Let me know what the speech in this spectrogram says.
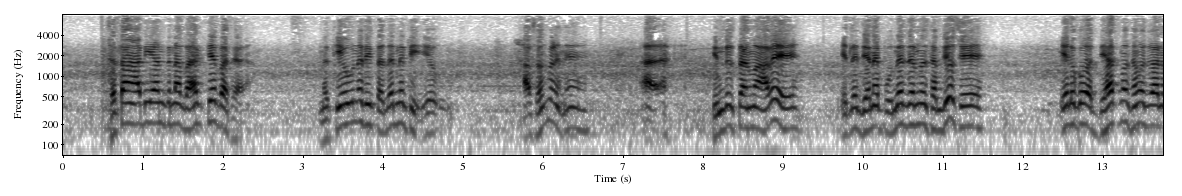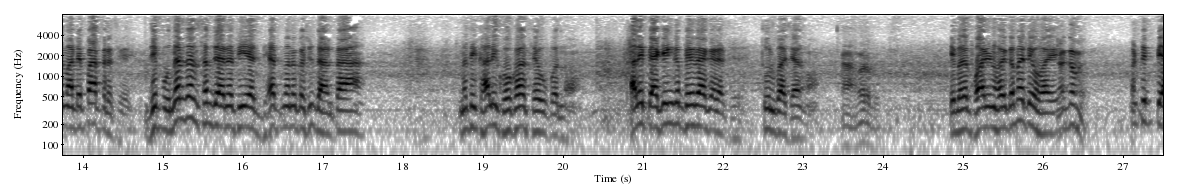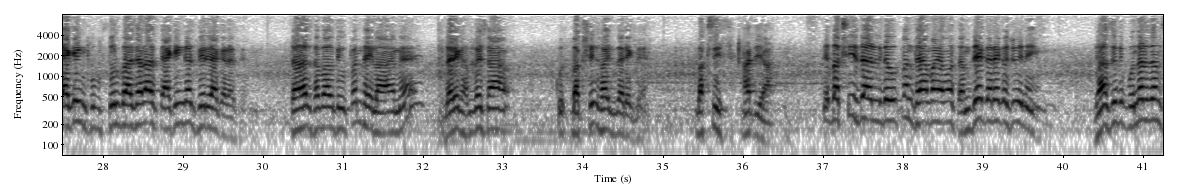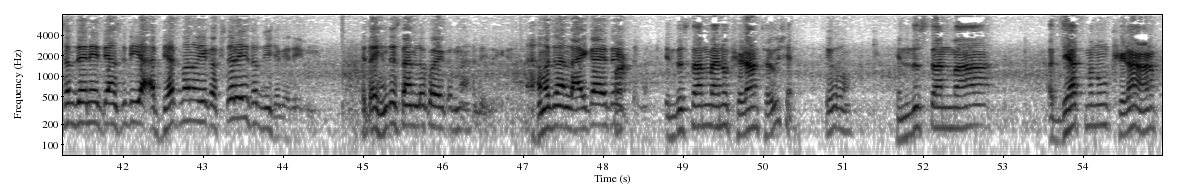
છતાં આદિ અંતના ભાગ છે પાછા. નથી એવું નથી તદ્દન નથી એવું. આ સમજ ને? હિન્દુસ્તાનમાં આવે એટલે જેને પુનર્જન્મ સમજ્યો છે એ લોકો અધ્યાત્મ સમજવા માટે પાત્ર છે. જે પુનર્જન સમજ્યા નથી એ અધ્યાત્મ કશું જાણતા નથી. ખાલી ખોખા છે ઉપરનો. ખાલી પેકિંગ ફેરવ્યા કરે છે સ્થૂલ ભાષામાં બરોબર. એ બધા ફોરેન હોય ગમે તે હોય. ગમે. પણ તે પેકિંગ સ્થૂલ ભાષાના પેકિંગ જ ફેરવ્યા કરે છે. સહજ સ્વભાવથી ઉત્પન્ન થયેલો એને દરેક હંમેશા બક્ષિસ હોય છે દરેકને. બક્ષિસ. હાજી હા. તે બક્ષિસ લીધે ઉત્પન્ન થયા પણ એમાં સમજે કરે કશું નહીં. જ્યાં સુધી પુનર્જન્મ સમજે નહીં ત્યાં સુધી અધ્યાત્મનો એક અક્ષર સમજી શકે નહીં એટલે હિન્દુસ્તાન લોકો એક. સમજવાના લાયકા એ હિન્દુસ્તાનમાં એનું ખેડાણ થયું છે? કેવું? હિન્દુસ્તાનમાં અધ્યાત્મનું ખેડાણ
